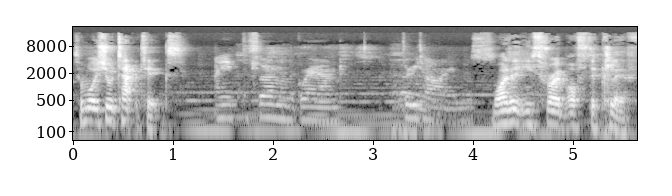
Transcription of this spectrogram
So what's your tactics? I need to throw him on the ground three times. Why don't you throw him off the cliff?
